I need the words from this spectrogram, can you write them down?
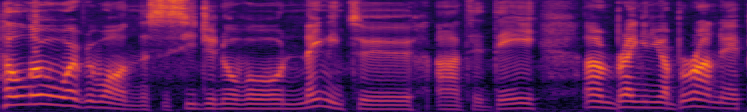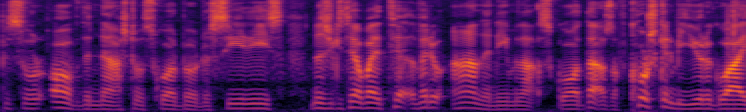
Hello everyone, this is CJ Novo 992 and today I'm bringing you a brand new episode of the National Squad Builder series and as you can tell by the title of the video and the name of that squad, that is of course going to be Uruguay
